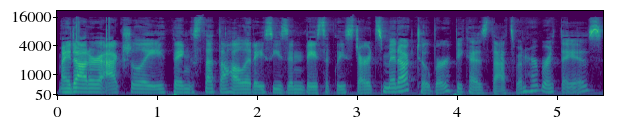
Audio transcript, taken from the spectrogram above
My daughter actually thinks that the holiday season basically starts mid October because that's when her birthday is.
